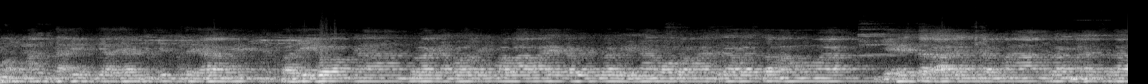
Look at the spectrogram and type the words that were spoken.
नमः चिन्तयामि हरिओं ज्ञानान्वागणपतिं भवामहे कविन्द्रवीणामोपमाश्रवस्तमं ज्येष्ठराजं ब्रह्मणां ब्रह्मणस्रा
